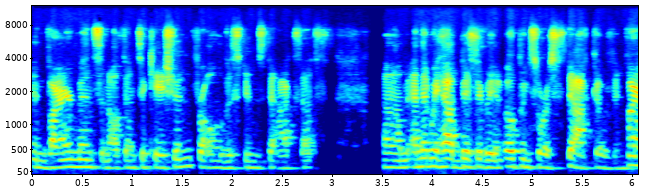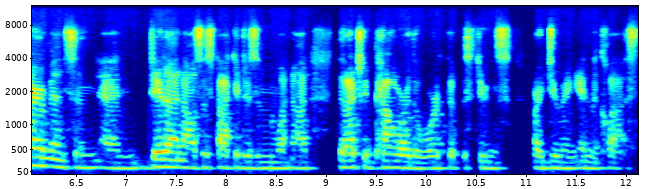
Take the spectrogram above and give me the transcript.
environments and authentication for all of the students to access. Um, and then we have basically an open source stack of environments and, and data analysis packages and whatnot that actually power the work that the students are doing in the class.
